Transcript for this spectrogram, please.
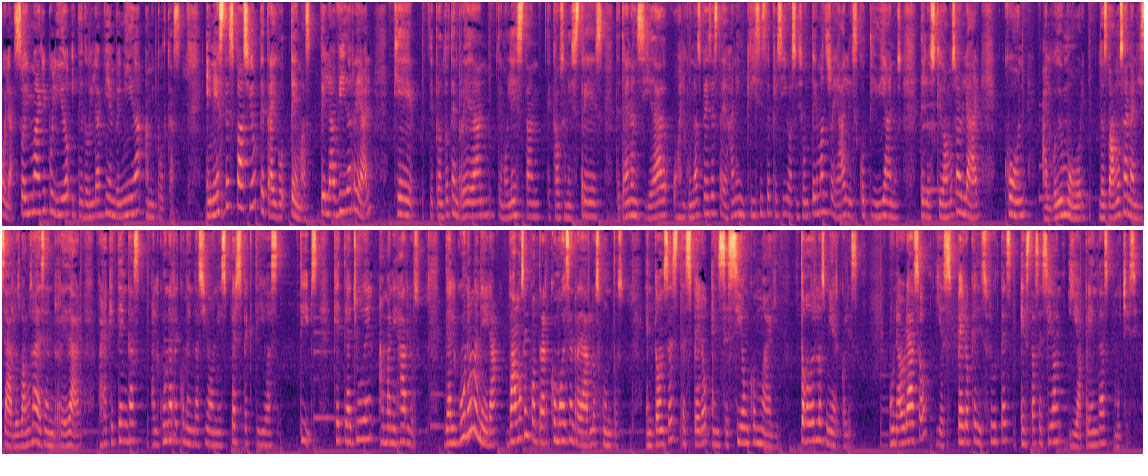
Hola, soy Maggie Pulido y te doy la bienvenida a mi podcast. En este espacio te traigo temas de la vida real que de pronto te enredan, te molestan, te causan estrés, te traen ansiedad o algunas veces te dejan en crisis depresivas y son temas reales, cotidianos, de los que vamos a hablar con algo de humor, los vamos a analizar, los vamos a desenredar para que tengas algunas recomendaciones, perspectivas, tips que te ayuden a manejarlos. De alguna manera vamos a encontrar cómo desenredarlos juntos. Entonces te espero en sesión con Maggie todos los miércoles. Un abrazo y espero que disfrutes esta sesión y aprendas muchísimo.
